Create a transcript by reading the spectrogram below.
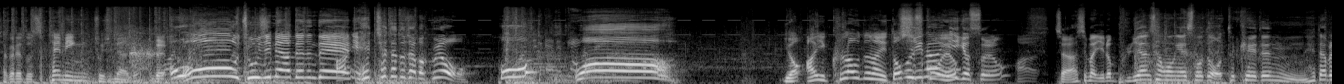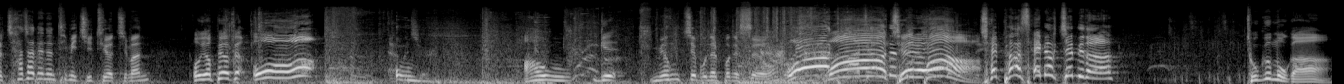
자 그래도 스패밍 조심해야 돼. 네. 오! 오 조심해야 되는데. 아니 해체자도 잡았고요. 오! 와! 야 아니 클라우드9이 더블 신한이 스코어예요? 이겼어요. 아. 자, 하지만 이런 불리한 상황에서도 어떻게든 해답을 찾아내는 팀이 G2였지만 어 옆에 옆에 오 오, 아우 이게 두 명째 보낼 뻔했어요. 와! 와. 제파 제파가 세 명째입니다. 조그모가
